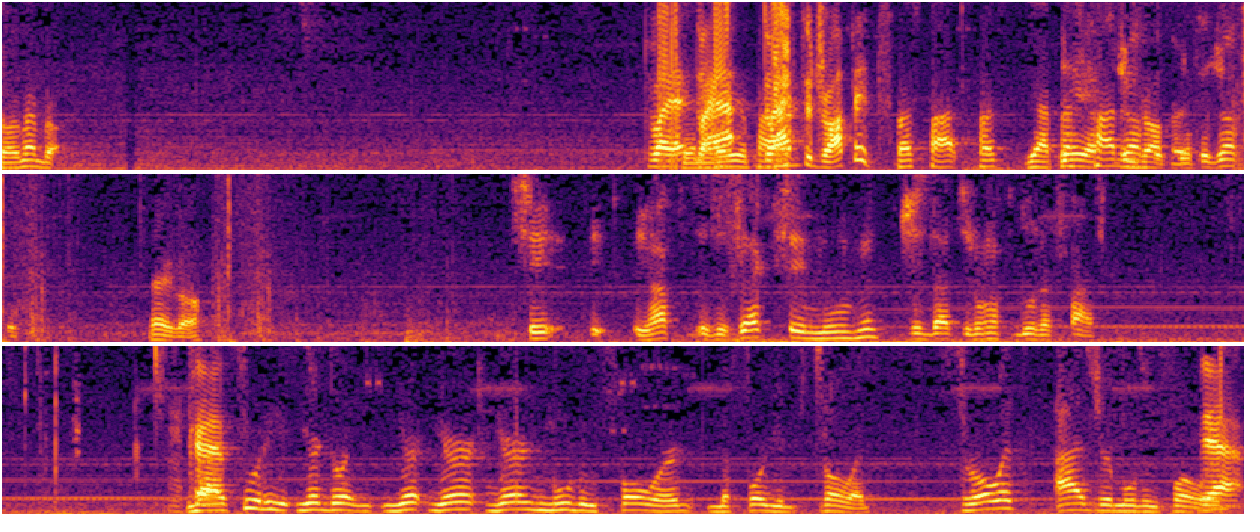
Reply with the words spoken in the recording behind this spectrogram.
So remember, Do I, Okay, do, I, ha- your do I have to drop it? press pad, press yeah, Yeah, press you have pad to and drop drop it. You have to drop it. There you go. See, you have it's the exact same movement, just that you don't have to do it as fast. Okay. Now I see what you- you're doing. You're you're you're moving forward before you throw it. Throw it as you're moving forward. Yeah.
